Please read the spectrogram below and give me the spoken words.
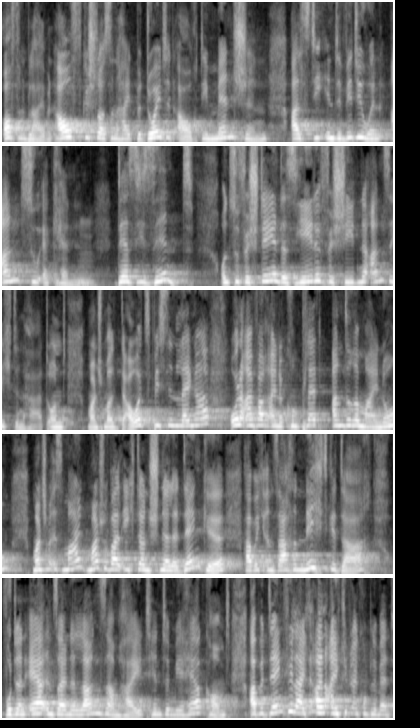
Offen bleiben. Aufgeschlossenheit bedeutet auch, die Menschen als die Individuen anzuerkennen, der sie sind. Und zu verstehen, dass jede verschiedene Ansichten hat. Und manchmal dauert es ein bisschen länger oder einfach eine komplett andere Meinung. Manchmal ist mein, manchmal, weil ich dann schneller denke, habe ich an Sachen nicht gedacht, wo dann er in seiner Langsamkeit hinter mir herkommt. Aber denk vielleicht an, ich gebe ein Kompliment,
